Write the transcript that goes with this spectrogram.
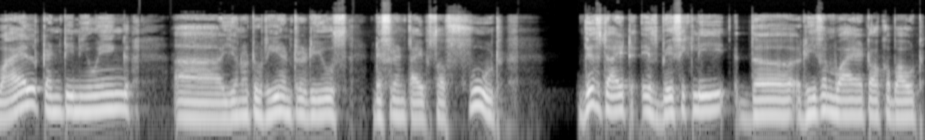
while continuing you know to reintroduce different types of food This diet is basically the reason why I talk about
